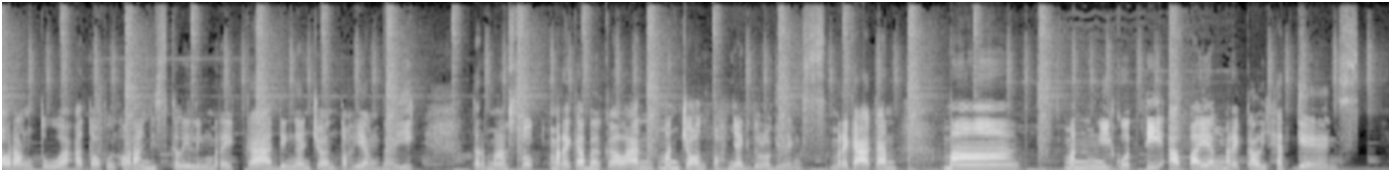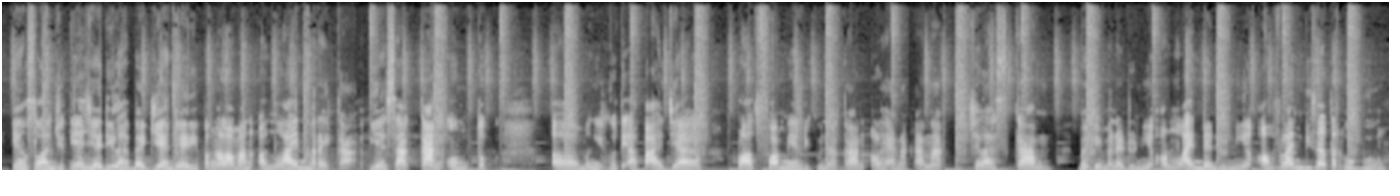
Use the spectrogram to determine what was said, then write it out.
orang tua ataupun orang di sekeliling mereka dengan contoh yang baik, termasuk mereka bakalan mencontohnya gitu loh, gengs. Mereka akan me mengikuti apa yang mereka lihat, gengs. Yang selanjutnya jadilah bagian dari pengalaman online mereka. Biasakan untuk uh, mengikuti apa aja platform yang digunakan oleh anak-anak. Jelaskan bagaimana dunia online dan dunia offline bisa terhubung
